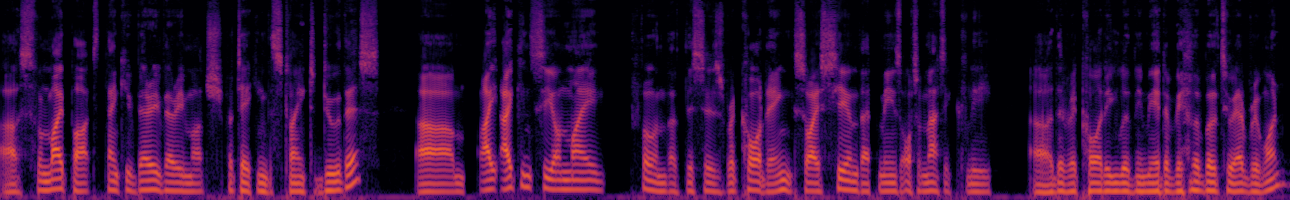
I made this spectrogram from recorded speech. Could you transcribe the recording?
Uh, so, for my part, thank you very, very much for taking this time to do this. Um, I, I, can see on my phone that this is recording, so I assume that means automatically uh, the recording will be made available to everyone.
